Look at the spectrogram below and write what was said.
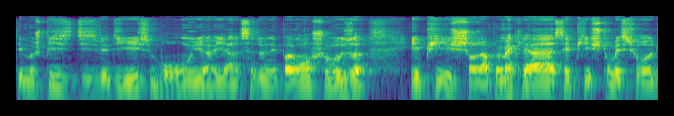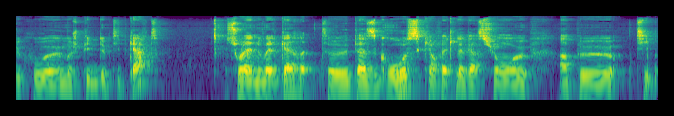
des mosh pits 10v10, bon, y a, y a- ça donnait pas grand chose. Et puis je changeais un peu ma classe, et puis je tombais sur euh, du coup euh, mosh pit de petites cartes. Sur la nouvelle carte euh, d'As Gross, qui est en fait la version un peu type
